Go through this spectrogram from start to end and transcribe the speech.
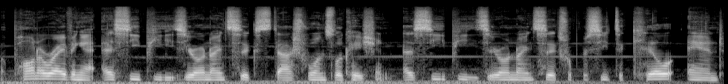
Upon arriving at SCP-096-1's location, SCP-096 will proceed to kill and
